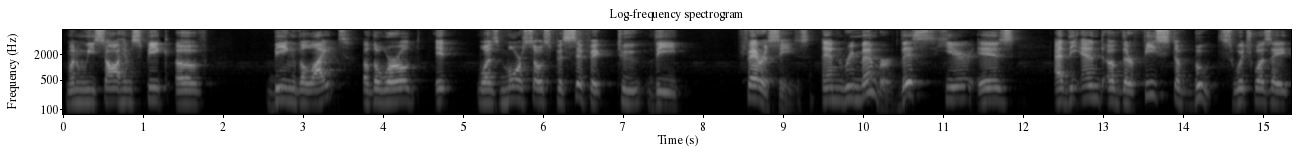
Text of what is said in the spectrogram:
when we saw him speak of being the light of the world, it was more so specific to the Pharisees. And remember, this here is at the end of their Feast of Booths, which was a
